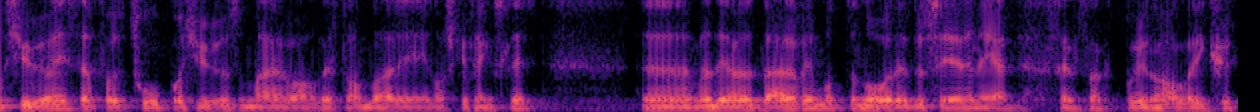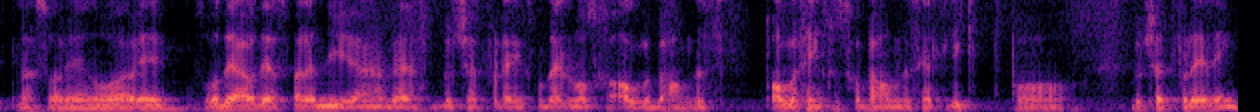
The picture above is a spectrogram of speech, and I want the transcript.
20 istedenfor to på 20, som er vanlig standard i norske fengsler. Men det, der har vi måttet nå redusere ned, selvsagt pga. alle kuttene. Så vi, vi, og Det er jo det som er det nye ved budsjettfordelingsmodellen. Nå skal alle, alle fengsler skal behandles helt likt på budsjettfordeling.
